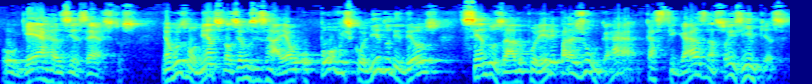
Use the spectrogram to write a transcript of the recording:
ou guerras e exércitos. Em alguns momentos, nós vemos Israel, o povo escolhido de Deus, sendo usado por ele para julgar, castigar as nações ímpias.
